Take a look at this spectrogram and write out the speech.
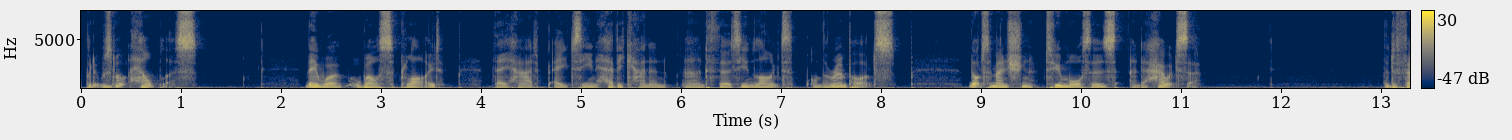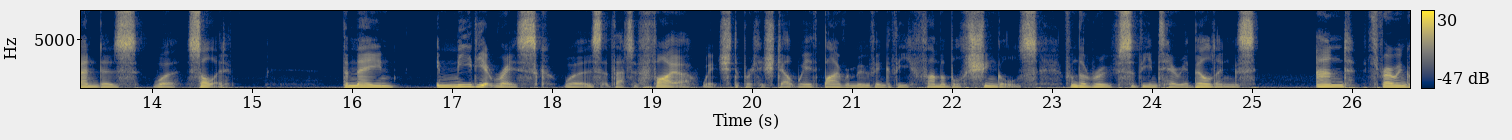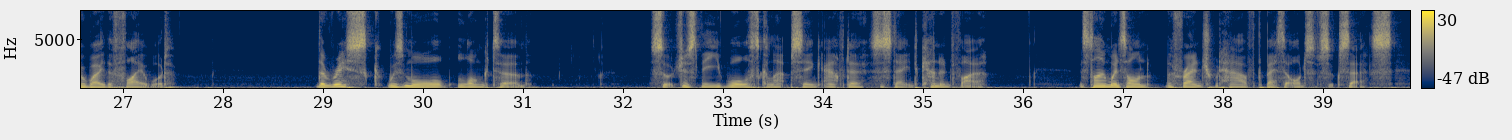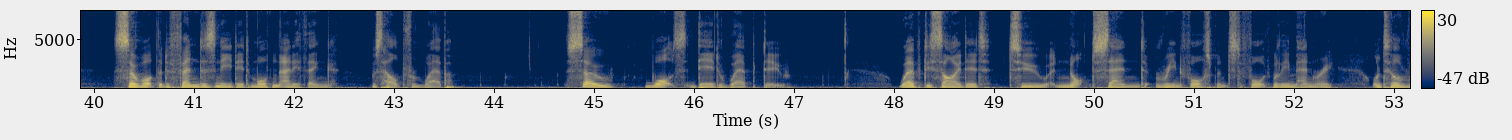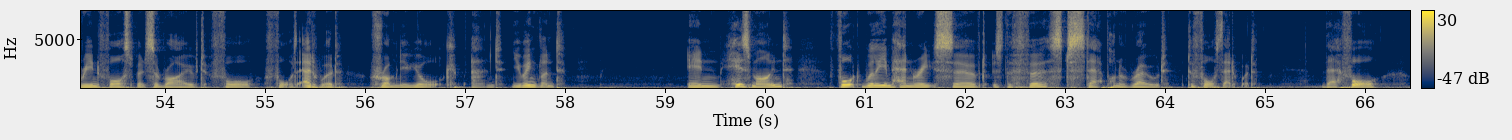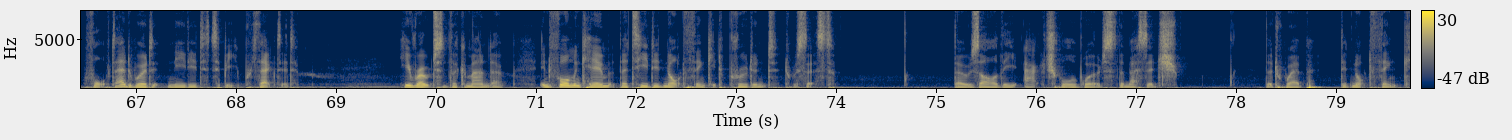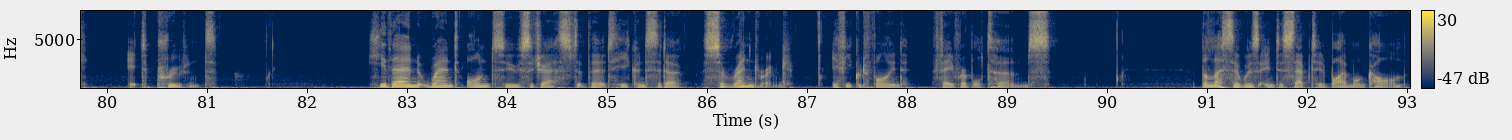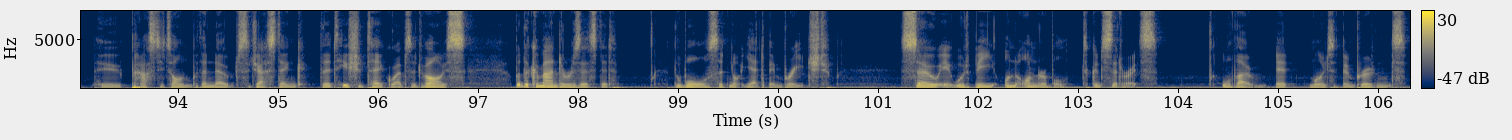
but it was not helpless. They were well supplied. They had 18 heavy cannon and 13 light on the ramparts, not to mention two mortars and a howitzer. The defenders were solid. The main immediate risk was that of fire, which the British dealt with by removing the flammable shingles from the roofs of the interior buildings and throwing away the firewood. The risk was more long term, such as the walls collapsing after sustained cannon fire. As time went on, the French would have the better odds of success, so what the defenders needed more than anything was help from Webb. So, what did Webb do? Webb decided to not send reinforcements to Fort William Henry until reinforcements arrived for Fort Edward from New York and New England. In his mind, Fort William Henry served as the first step on a road to Fort Edward. Therefore, Fort Edward needed to be protected. He wrote to the commander, informing him that he did not think it prudent to assist. Those are the actual words of the message. That Webb did not think it prudent. He then went on to suggest that he consider surrendering if he could find favourable terms. The letter was intercepted by Montcalm, who passed it on with a note suggesting that he should take Webb's advice, but the commander resisted. The walls had not yet been breached, so it would be unhonourable to consider it although it might have been prudent.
